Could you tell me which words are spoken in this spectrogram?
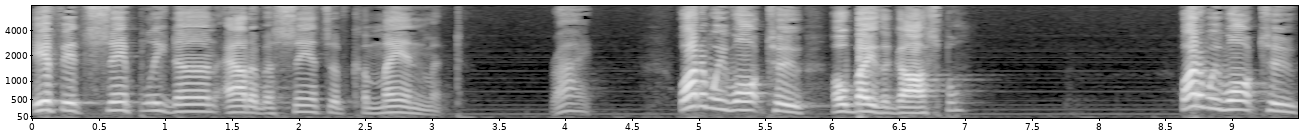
If it's simply done out of a sense of commandment. Right? Why do we want to obey the gospel? Why do we want to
